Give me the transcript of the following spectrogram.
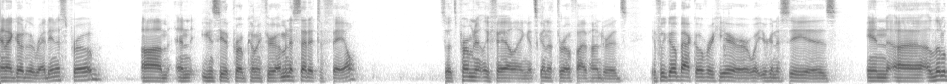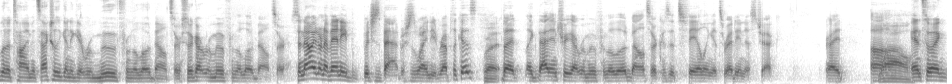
and I go to the readiness probe, um, and you can see the probe coming through. I'm going to set it to fail. So it's permanently failing. It's going to throw 500s. If we go back over here, what you're going to see is in uh, a little bit of time, it's actually going to get removed from the load balancer. So it got removed from the load balancer. So now I don't have any, which is bad, which is why I need replicas. Right. But like that entry got removed from the load balancer because it's failing its readiness check, right? Um, Wow. And so I,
